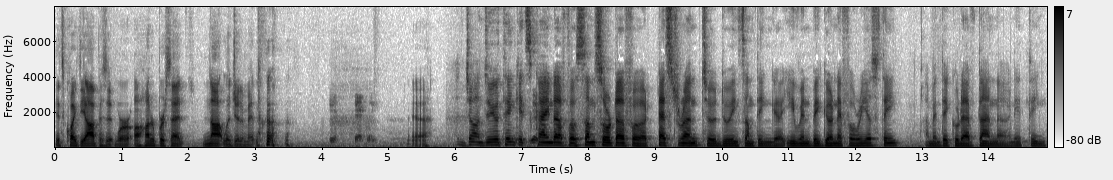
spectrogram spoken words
it's quite the opposite. We're 100% not legitimate. exactly. Yeah. John, do you think it's kind of uh, some sort of a test run to doing something uh, even bigger, nefarious thing? I mean, they could have done uh, anything.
